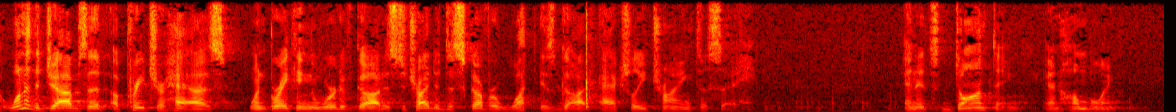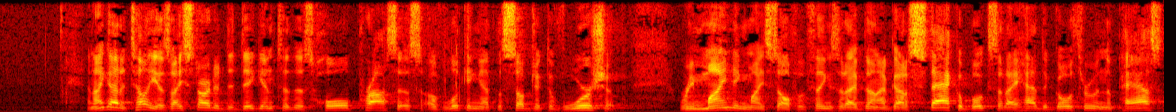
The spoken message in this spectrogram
One of the jobs that a preacher has when breaking the Word of God is to try to discover what is God actually trying to say. And it's daunting and humbling and I got to tell you, as I started to dig into this whole process of looking at the subject of worship, reminding myself of things that I've done, I've got a stack of books that I had to go through in the past.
